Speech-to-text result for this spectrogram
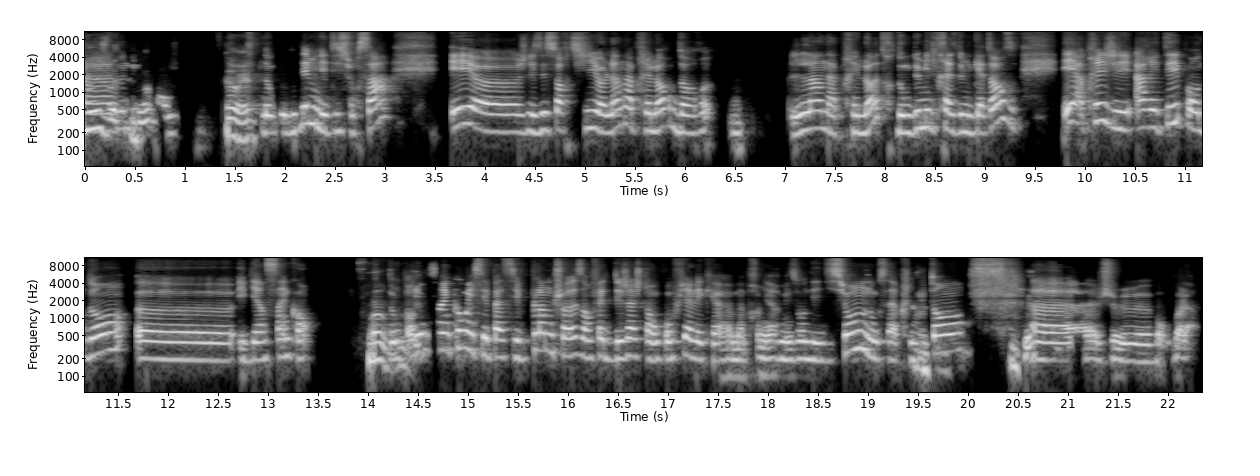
Ah oui, je vois. Ah ouais. donc le deuxième, il était sur ça. Et euh, je les ai sortis euh, l'un après l'autre, dans- l'un après l'autre, donc 2013-2014. Et après, j'ai arrêté pendant euh, eh bien cinq ans. Wow, Donc pendant cinq ans, il s'est passé plein de choses. En fait, déjà, j'étais en conflit avec euh, ma première maison d'édition, donc ça a pris du temps. Euh, je, bon, voilà,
